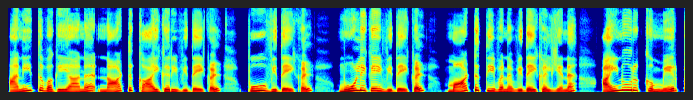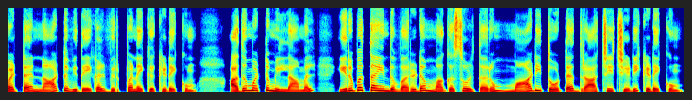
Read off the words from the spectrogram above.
அனைத்து வகையான நாட்டு காய்கறி விதைகள் பூ விதைகள் மூலிகை விதைகள் மாட்டுத் தீவன விதைகள் என ஐநூறுக்கும் மேற்பட்ட நாட்டு விதைகள் விற்பனைக்கு கிடைக்கும். அது மட்டும் இல்லாமல் இருபத்தைந்து வருடம் மகசூல் தரும் மாடி தோட்ட திராட்சை செடி கிடைக்கும்.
